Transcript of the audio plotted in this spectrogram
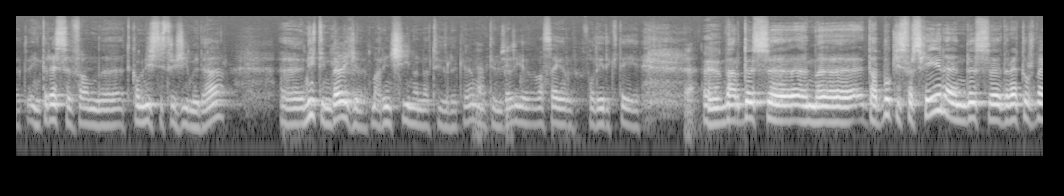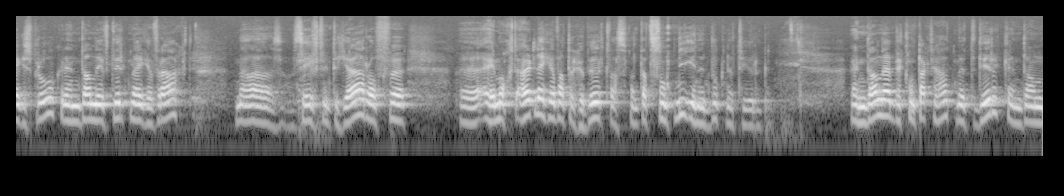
het interesse van het communistisch regime daar. Uh, niet in België, maar in China natuurlijk. Hè, want in België was hij er volledig tegen. Ja. Uh, maar dus, uh, dat boek is verschenen en dus er werd door mij gesproken. En dan heeft Dirk mij gevraagd, na 27 jaar, of hij mocht uitleggen wat er gebeurd was. Want dat stond niet in het boek natuurlijk. En dan heb ik contact gehad met Dirk en dan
